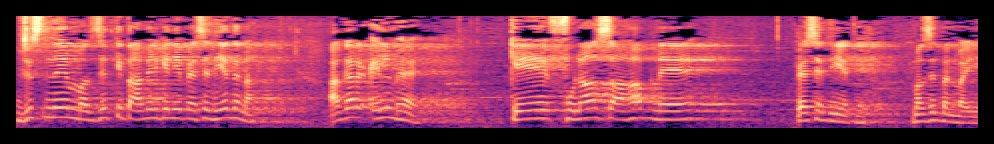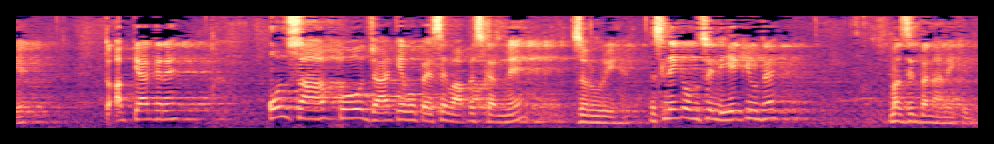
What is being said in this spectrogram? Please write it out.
جس نے مسجد کی تعمیر کے لیے پیسے دیے تھے نا، اگر علم ہے کہ فلاں صاحب نے پیسے دیے تھے، مسجد بنوائی ہے تو اب کیا کریں؟ ان صاحب کو جا کے وہ پیسے واپس کرنے ضروری ہے اس لیے کہ ان سے لیے کیوں تھے؟ مسجد بنانے کے لیے۔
